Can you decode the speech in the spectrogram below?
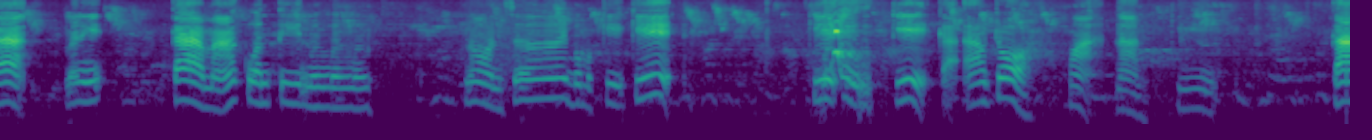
กล้า ก้าหมากวนตีนมึงเบิงมึงนอนเซยบ่มากี้กี้กี้กี้กะเอาโจ้ว่านั่นกี้ก้า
